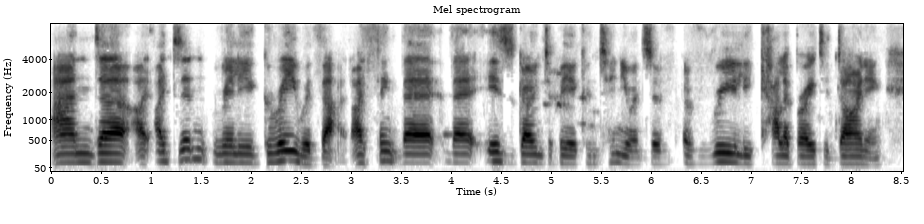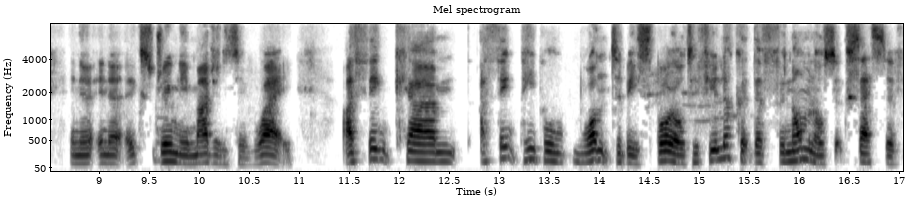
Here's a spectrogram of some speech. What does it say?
And uh, I, I, didn't really agree with that. I think there there is going to be a continuance of, of really calibrated dining in a, in an extremely imaginative way. I think um, I think people want to be spoiled. If you look at the phenomenal success of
